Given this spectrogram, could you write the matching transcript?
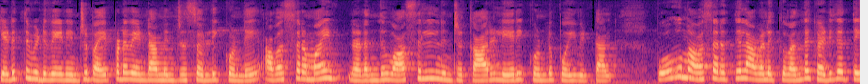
கெடுத்து விடுவேன் என்று பயப்பட வேண்டாம் என்று சொல்லிக்கொண்டே அவசரமாய் நடந்து வாசலில் நின்ற காரில் ஏறிக்கொண்டு போய்விட்டாள். போகும் அவசரத்தில் அவளுக்கு வந்த கடிதத்தை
